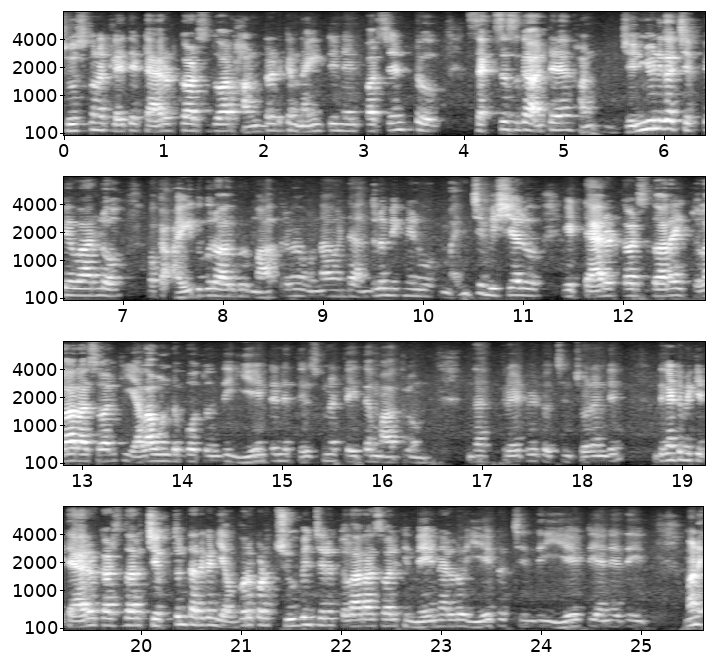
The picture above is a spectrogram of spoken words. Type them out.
చూసుకున్నట్లయితే టారెట్ కార్డ్స్ ద్వారా 100కి 99% సక్సెస్‌గా అంటే హన్ జెన్యున్గా చెప్పేవారిలో ఒక ఐదుగురు, ఆరుగురు మాత్రమే ఉన్నామండి. అందులో మీకు నేను ఒక మంచి విషయాలు ఈ టారెట్ కార్డ్స్ ద్వారా ఈ తులారాశి వారికి ఎలా ఉండబోతుంది, ఏంటనేది తెలుసుకున్నట్లయితే మాత్రం ద క్రియేటివిటీ వచ్చింది చూడండి. ఎందుకంటే మీకు ఈ టారో కార్డ్స్ ద్వారా చెప్తుంటారు కానీ ఎవరు కూడా చూపించరు తులారాశి వాళ్ళకి మే నెలలో ఏటి వచ్చింది ఏటి అనేది. మనం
